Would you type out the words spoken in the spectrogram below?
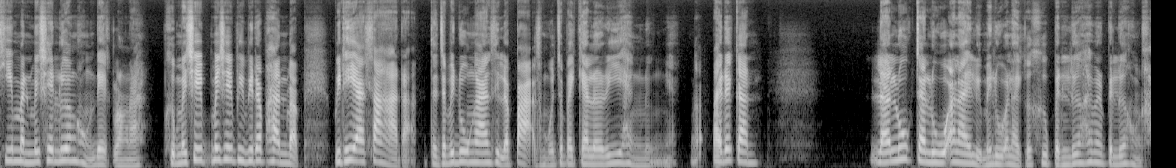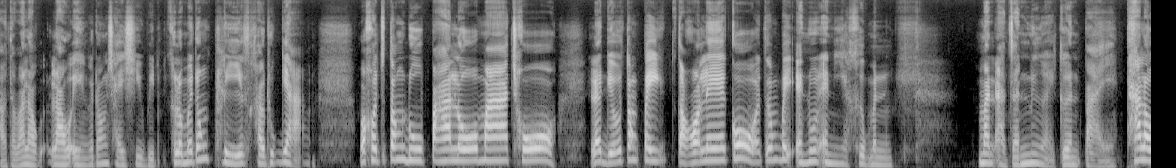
ที่มันไม่ใช่เรื่องของเด็กหรอกนะคือไม่ใช่ไม่ใช่พิพิธภัณฑ์แบบวิทยาศาสตร์อะแต่จะไปดูงานศิลปะ สมมติจะไปแกลเลอรี่แห่งหนึ่งเนี่ยก็ไปด้วยกัน แล้วลูกจะรู้อะไรหรือไม่รู้อะไรก็คือเป็นเรื่องให้มันเป็นเรื่องของเขา แต่ว่าเราเราเองก็ต้องใช้ชีวิตคือเราไม่ต้อง please เขาทุกอย่าง ว่าเขาจะต้องดูปาโลมาโชแล้วเดี๋ยวต้องไปต่อเลโก้ต้องไปไอ้นู่นไอ้นี่คือมันมันอาจจะเหนื่อยเกินไป ถ้าเรา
